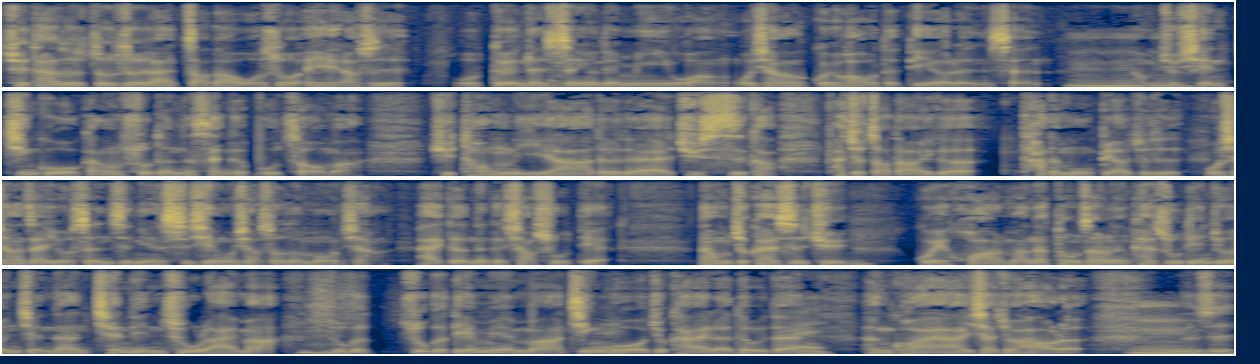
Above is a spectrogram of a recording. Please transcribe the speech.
所以他就就是来找到我说：“哎、欸，老师，我对人生有点迷惘，我想要规划我的第二人生。”嗯，那我们就先经过我刚刚说的那三个步骤嘛，去同理啊，对不对？去思考，他就找到一个。他的目标就是，我想要在有生之年实现我小时候的梦想，开个那个小书店。那我们就开始去规划了嘛。那通常人开书店就很简单，钱领出来嘛，租个租个店面嘛，进货就开了，对不对？很快啊，一下就好了。嗯。但是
